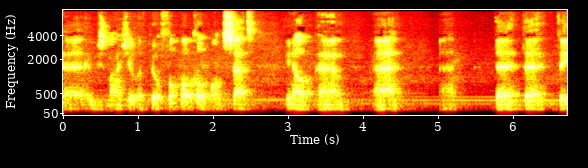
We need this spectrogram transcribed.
uh, who's manager of Liverpool Football Club, once said, you know, um, uh, uh, the the the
